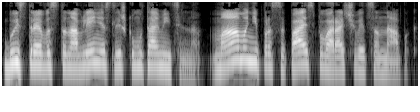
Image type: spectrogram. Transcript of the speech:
быстрое восстановление слишком утомительно. Мама, не просыпаясь, поворачивается на бок.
